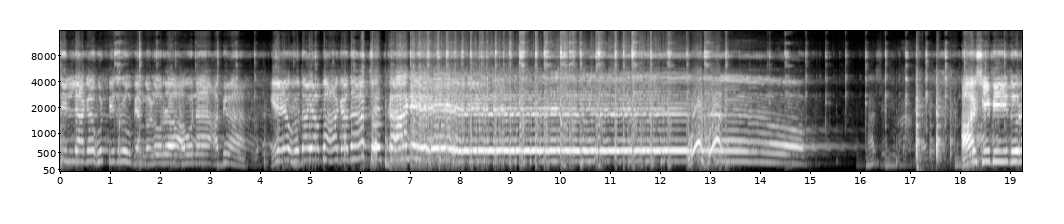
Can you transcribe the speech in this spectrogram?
ದಿಲ್ಲಾಗ ಹುಟ್ಟಿದ್ರು ಬೆಂಗಳೂರು ಅವನ ಅಭಿಮಾನ. ಏ ಹೃದಯ ಭಾಗದ ಆರ್ ಬೀದುರ ದುರ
